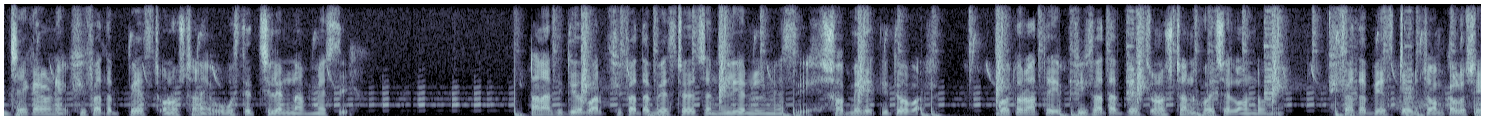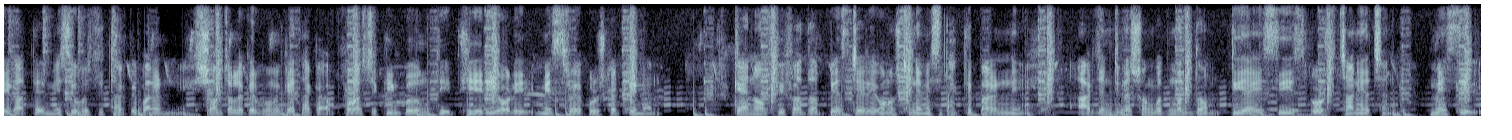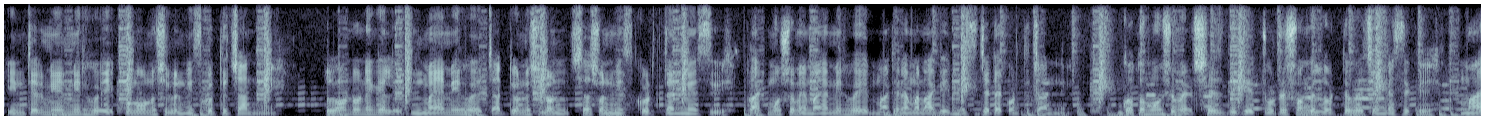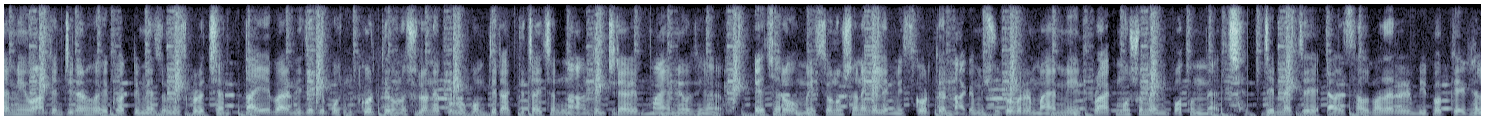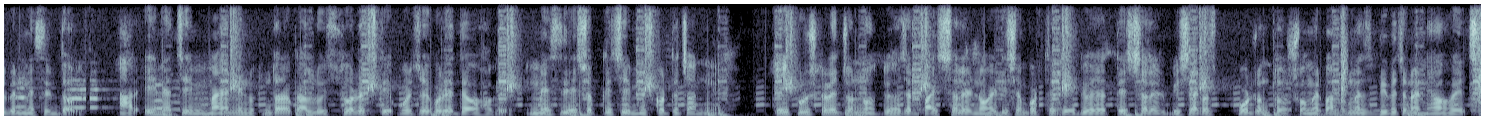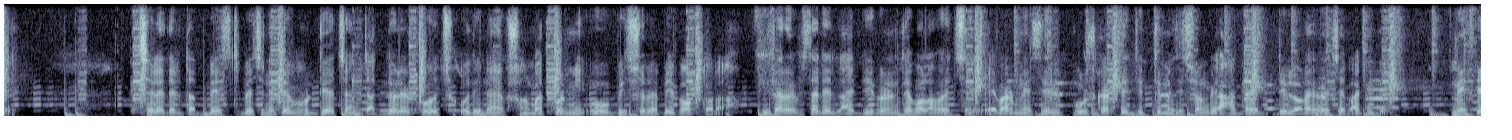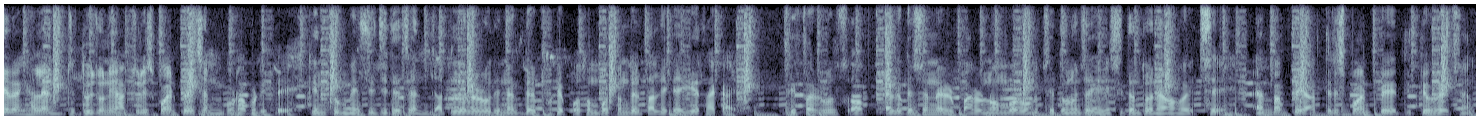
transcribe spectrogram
যে কারণে FIFA the best অনুষ্ঠানে উপস্থিত ছিলেন না মেসি। টানা দ্বিতীয়বার ফিফা দ্য বেস্ট হয়েছেন লিওনেল মেসি, সব মিলে তৃতীয়বার। গত রাতে ফিফা দ্য বেস্ট অনুষ্ঠান হয়েছে লন্ডনে। ফিফা দ্য বেস্টের জমকালো সেই রাতে মেসি উপস্থিত থাকতে পারেননি। সঞ্চালকের ভূমিকায় থাকা ফরাসি কিংবদন্তি থিয়েরি অরি মেসির হয়ে পুরস্কারটি নেন। কেন ফিফা দ্য বেস্টের এই অনুষ্ঠানে মেসি থাকতে পারেননি? আর্জেন্টিনার সংবাদ মাধ্যম টিআইসি স্পোর্টস জানিয়েছেন মেসির ইন্টারমিয়ামির হয়ে কোনো অনুশীলন মিস করতে চাননি। লন্ডনে গেলে মায়ামির হয়ে চারটি অনুশীলন সেশন মিস করতেন মেসি। প্রাক মৌসুমে মায়ামির হয়ে মাঠে নামার আগে মেসি যেটা করতে চাননি। গত মৌসুমের শেষ দিকে চোটের সঙ্গে লড়তে হয়েছে মেসিকে। মায়ামি ও আর্জেন্টিনার হয়ে কয়েকটি ম্যাচও মিস করেছেন। তাই এবার নিজেকে প্রস্তুত করতে অনুশীলনে কোনো কমতি রাখতে চাইছেন না আর্জেন্টিনার মায়ামি অধিনায়ক। এছাড়াও মেসি অনুষ্ঠানে গেলে মিস করতেন আগামী শুক্রবারের মায়ামির প্রাক মৌসুমের প্রথম ম্যাচ। যে ম্যাচে এল সালভাদারের বিপক্ষে খেলবেন মেসির দল। আর এই ম্যাচে মায়ামির নতুন তারকা লুইস সুয়ারেজকে পরিচয় করিয়ে দেওয়া হবে। মেসি এইসব কিছুই মিস করতে চাননি। এই পুরস্কারের জন্য দুই হাজার বাইশ সালের নয় ডিসেম্বর থেকে দু হাজার তেইশ সালের বিশে আগস্ট পর্যন্ত সোমের পারফরমেন্স বিবেচনায় নেওয়া হয়েছে। ছেলেদের দ্য বেস্ট বেছে নিতে ভোট দিয়েছেন জাতীয় দলের কোচ, অধিনায়ক, সংবাদকর্মী ও বিশ্বব্যাপী ভক্তরা ফিফার ওয়েবসাইটে লাইভ বিবরণীতে বলা হয়েছে, এবার মেসির পুরস্কারটি জিততে মেসির সঙ্গে হাড্ডাহাড্ডি লড়াই হয়েছে বাকিদের। মেসি এবং হ্যালেন্ড দুজনই আটচল্লিশ পয়েন্ট পেয়েছেন ভোটাভুটিতে। কিন্তু মেসি জিতেছেন জাতীয় দলের অধিনায়কদের ভোটে প্রথম পছন্দের তালিকা এগিয়ে থাকায়। ফিফার রুলস অফ অ্যালোকেশনের বারো নম্বর অনুচ্ছেদ অনুযায়ী এই সিদ্ধান্ত নেওয়া হয়েছে। এমবাপ্পে আটত্রিশ পয়েন্ট পেয়ে দ্বিতীয় হয়েছেন।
